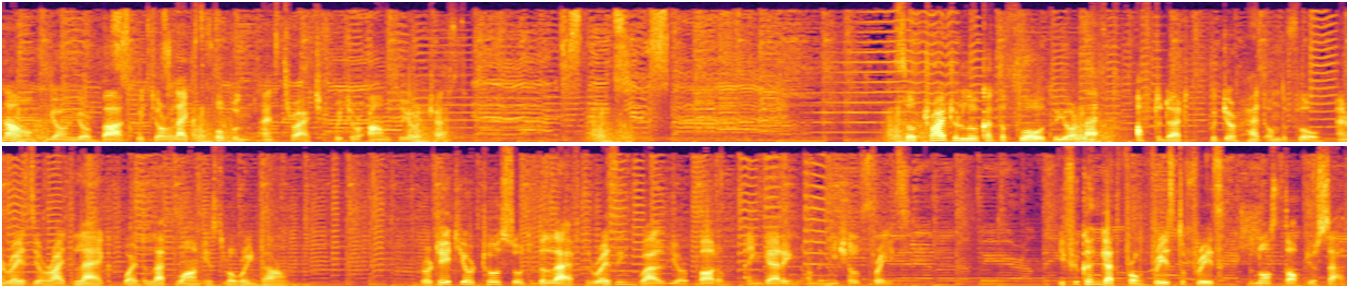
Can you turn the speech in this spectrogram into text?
Now you are on your back with your legs open and stretch with your arm to your chest. So try to look at the floor to your left. After that, put your head on the floor and raise your right leg while the left one is lowering down. Rotate your torso to the left, raising while your bottom and getting on the initial freeze. If you can get from freeze to freeze, do not stop yourself,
